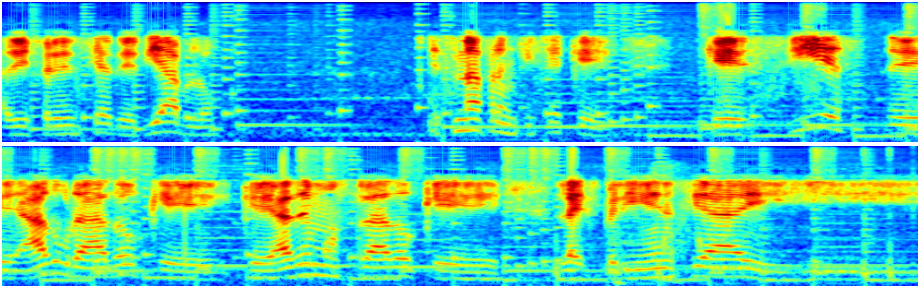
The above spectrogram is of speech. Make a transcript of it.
a diferencia de Diablo, es una franquicia que, que sí es, eh, ha durado, que, que ha demostrado que la experiencia y, y,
